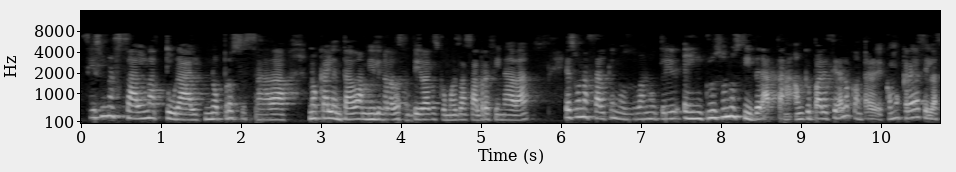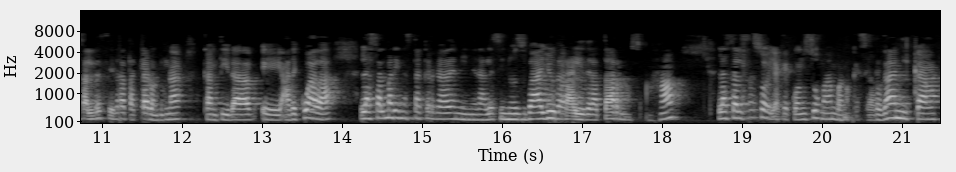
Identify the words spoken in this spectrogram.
si es una sal natural, no procesada, no calentada a mil grados centígrados como es la sal refinada, es una sal que nos va a nutrir e incluso nos hidrata, aunque pareciera lo contrario. ¿Cómo creas si la sal deshidrata? Claro, en una cantidad eh, adecuada, la sal marina está cargada de minerales y nos va a ayudar a hidratarnos. Ajá. La salsa soya que consuman, bueno, que sea orgánica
